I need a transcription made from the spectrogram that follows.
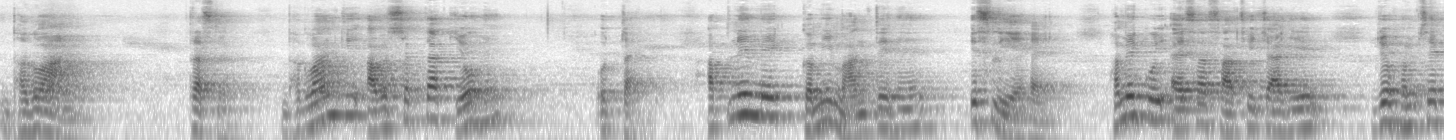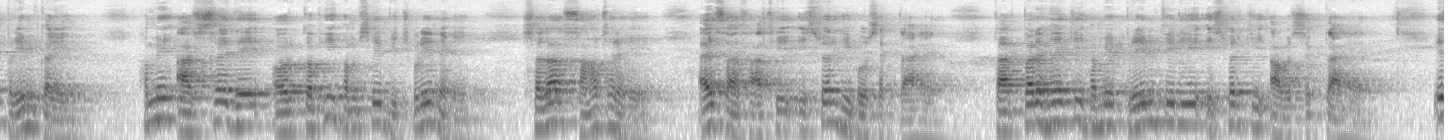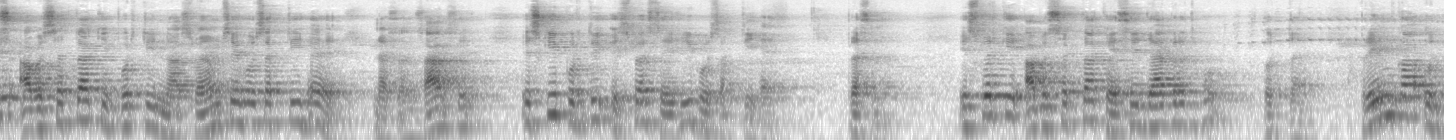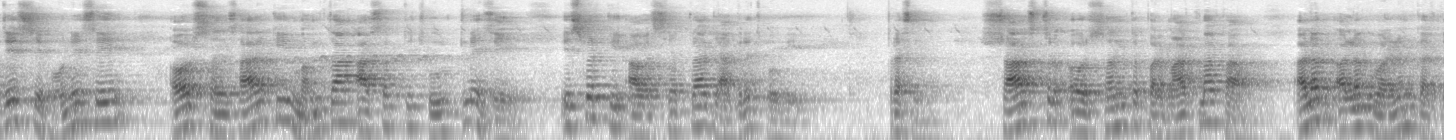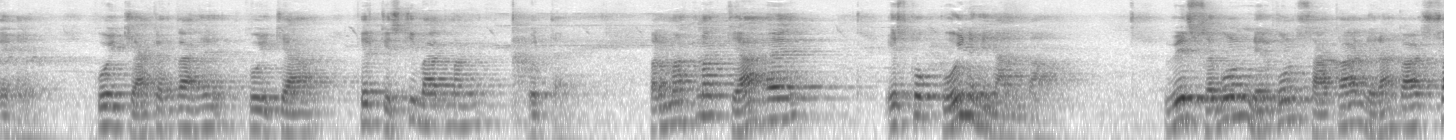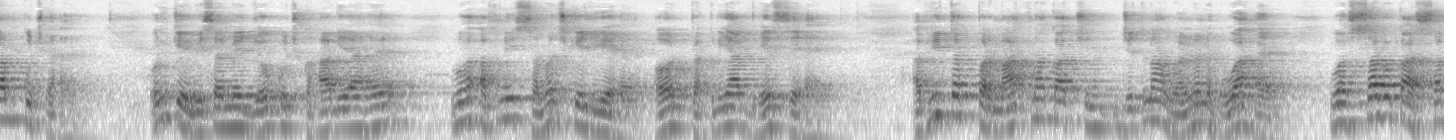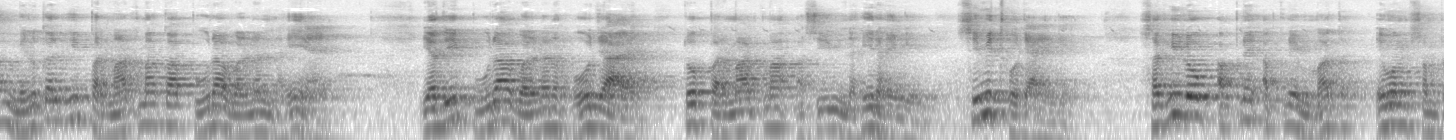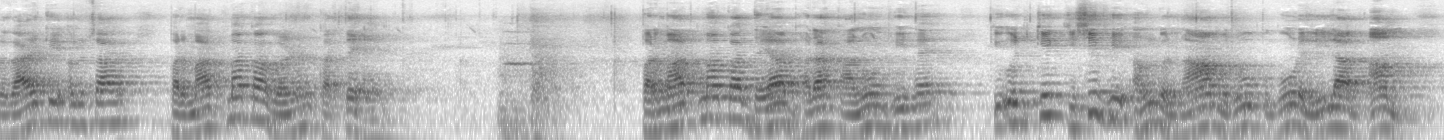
भगवान। प्रश्न, भगवान की आवश्यकता क्यों है? उत्तर, अपने में कमी मानते हैं, इसलिए है। हमें कोई ऐसा साथी चाहिए जो हमसे प्रेम करे, हमें आश्रय दे और कभी हमसे बिछुड़े नहीं, सदा साथ रहे। ऐसा साथी ईश्वर ही हो सकता है। तात्पर्य है कि हमें प्रेम के लिए ईश्वर की आवश्यकता है। इस आवश्यकता की पूर्ति न स्वयं से हो सकती है, न संसार से। इसकी पूर्ति ईश्वर से ही हो सकती है। प्रश्न, ईश्वर की आवश्यकता कैसे जागृत हो? उत्तर, प्रेम का उद्देश्य होने से और संसार की ममता आसक्ति छूटने से ईश्वर की आवश्यकता जागृत होगी। प्रश्न, शास्त्र और संत परमात्मा का अलग अलग वर्णन करते हैं। कोई क्या कहता है, कोई क्या, फिर किसकी बात माने? उत्तर, परमात्मा क्या है, इसको कोई नहीं जानता। वे सगुण, निर्गुण, साकार, निराकार सब कुछ है। उनके विषय में जो कुछ कहा गया है, वह अपनी समझ के लिए है और प्रक्रिया भेद से है। अभी तक परमात्मा का जितना वर्णन हुआ है वह सब का सब मिलकर भी परमात्मा का पूरा वर्णन नहीं है। यदि पूरा वर्णन हो जाए तो परमात्मा असीम नहीं रहेंगे, सीमित हो जाएँगे। सभी लोग अपने अपने मत एवं संप्रदाय के अनुसार परमात्मा का वर्णन करते हैं। परमात्मा का दया भरा कानून भी है कि उसके किसी भी अंग, नाम, रूप, गुण, लीला धाम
